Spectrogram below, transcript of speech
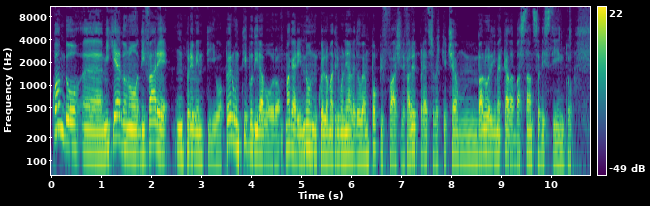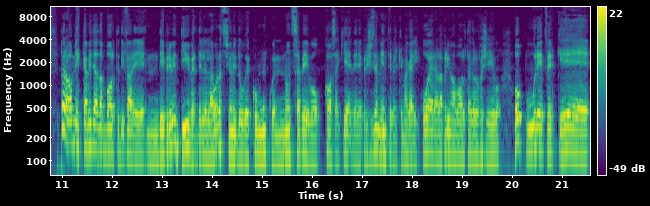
quando eh, mi chiedono di fare un preventivo per un tipo di lavoro, magari non quello matrimoniale dove è un po' più facile fare il prezzo perché c'è un valore di mercato abbastanza distinto, però mi è capitato a volte di fare mh, dei preventivi per delle lavorazioni dove comunque non sapevo cosa chiedere precisamente perché magari o era la prima volta che lo facevo oppure perché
